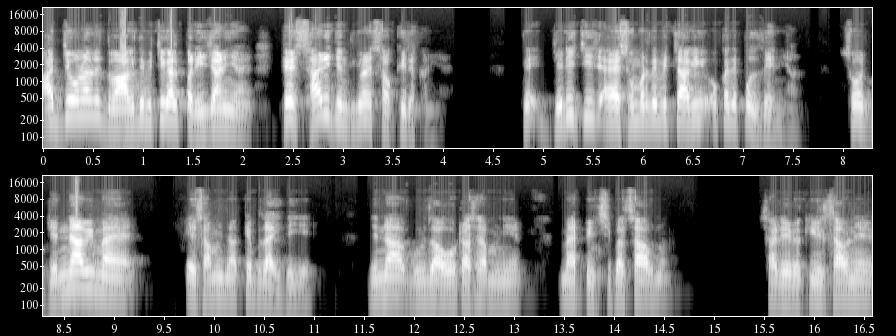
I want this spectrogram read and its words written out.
ਅੱਜ ਉਹਨਾਂ ਦੇ ਦਿਮਾਗ ਦੇ ਵਿੱਚ ਇਹ ਗੱਲ ਭਰੀ ਜਾਣੀ ਹੈ, ਫਿਰ ਸਾਰੀ ਜ਼ਿੰਦਗੀ ਉਹਨਾਂ ਨੇ ਸੌਖੀ ਰੱਖਣੀ ਹੈ। ਤੇ ਜਿਹੜੀ ਚੀਜ਼ ਐਸ ਉਮਰ ਦੇ ਵਿੱਚ ਆ ਗਈ, ਉਹ ਕਦੇ ਭੁੱਲਦੇ ਨਹੀਂ ਹਨ। ਸੋ ਜਿੰਨਾ ਵੀ ਮੈਂ ਇਹ ਸਮਝਦਾ ਕਿ ਵਧਾਈ ਦਈਏ, ਜਿੰਨਾ ਗੁਰੂ ਦਾ ਓਟ ਆਸਰਾ ਮੰਨੀਏ, ਮੈਂ ਪ੍ਰਿੰਸੀਪਲ ਸਾਹਿਬ ਨੂੰ, ਸਾਡੇ ਵਕੀਲ ਸਾਹਿਬ ਨੇ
